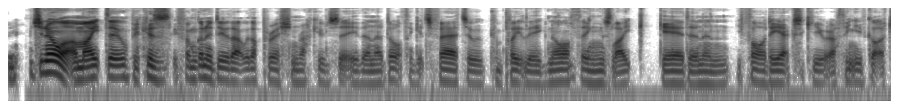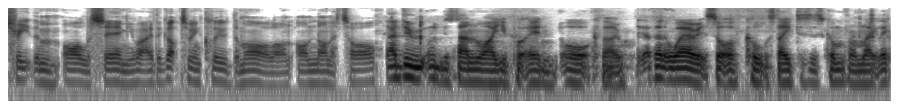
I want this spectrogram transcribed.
be- Do you know what I might do? Because if I'm going to do that with Operation Raccoon City, then I don't think it's fair to completely ignore things like Gaiden and 4D Executor. I think you've got to treat them all the same. You've either got to include them all or, or none at all. I do understand why you put in Orc, though. I don't know where its sort of cult status has come from lately.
